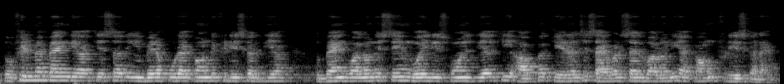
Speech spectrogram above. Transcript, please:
तो फिर मैं बैंक गया कि सर ये मेरा पूरा अकाउंट ही फ्रीज कर दिया। तो बैंक वालों ने सेम वही रिस्पॉन्स दिया कि आपका केरल से साइबर सेल वालों ने अकाउंट फ्रीज करा है।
